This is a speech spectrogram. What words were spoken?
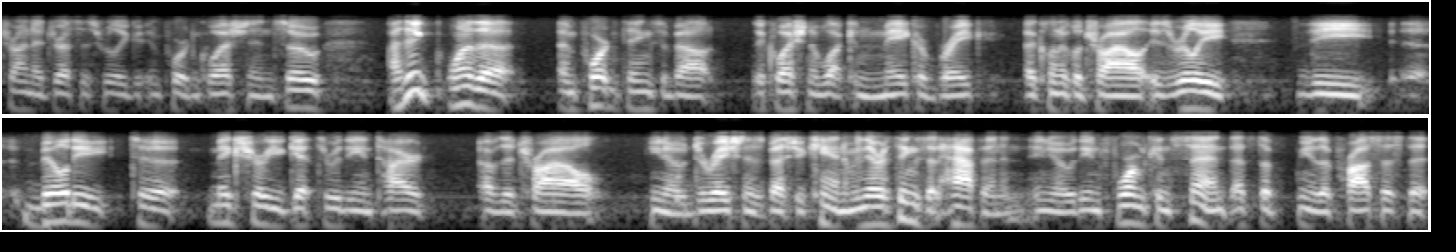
trying to address this really important question. So I think one of the important things about the question of what can make or break a clinical trial is really the uh, ability to make sure you get through the entire of the trial, you know duration as best you can. I mean, there are things that happen, and you know the informed consent. That's the you know the process that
